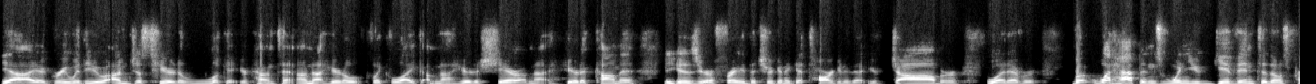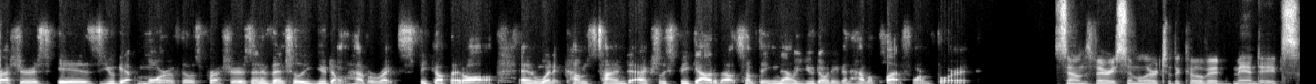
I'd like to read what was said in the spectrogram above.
yeah i agree with you. I'm just here to look at your content. I'm not here to click like. I'm not here to share. I'm not here to comment because you're afraid that you're going to get targeted at your job or whatever. But what happens when you give in to those pressures is you get more of those pressures and eventually you don't have a right to speak up at all. And when it comes time to actually speak out about something now you don't even have a platform for it Sounds very similar to the COVID mandates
